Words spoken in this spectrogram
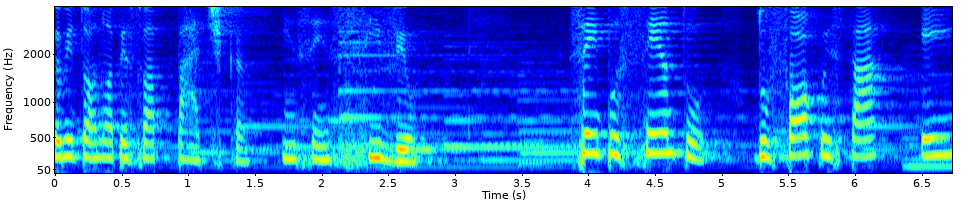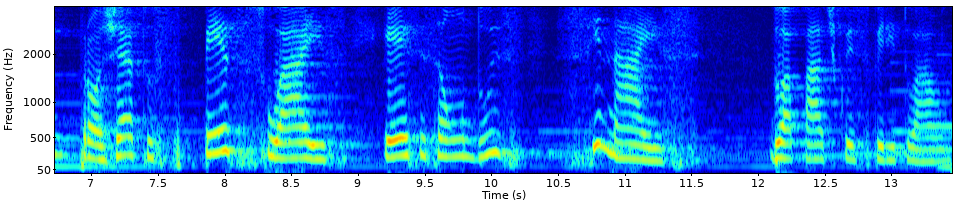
eu me torno uma pessoa apática, insensível. 100% do foco está em projetos pessoais. Esses são um dos sinais do apático espiritual.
